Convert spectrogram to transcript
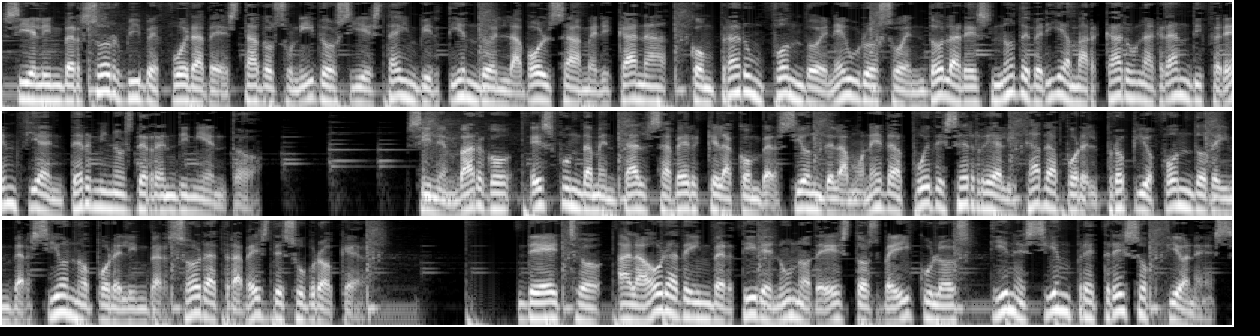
Si el inversor vive fuera de Estados Unidos y está invirtiendo en la bolsa americana, comprar un fondo en euros o en dólares no debería marcar una gran diferencia en términos de rendimiento. Sin embargo, es fundamental saber que la conversión de la moneda puede ser realizada por el propio fondo de inversión o por el inversor a través de su broker. De hecho, a la hora de invertir en uno de estos vehículos, tienes siempre tres opciones.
